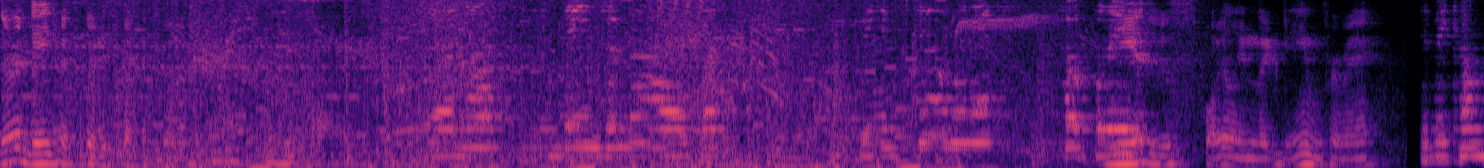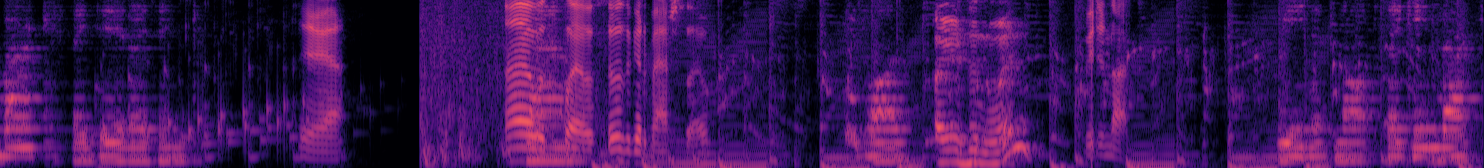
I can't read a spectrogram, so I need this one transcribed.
they're in danger at 30 seconds. Gonna. They're not in danger now, but we can still win it. You guys are just spoiling the game for me. Did they come back? They did, I think. Yeah. Uh, it was close. It was a good match, though. It was. Oh, you guys didn't win? We did not. We did not. They came back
